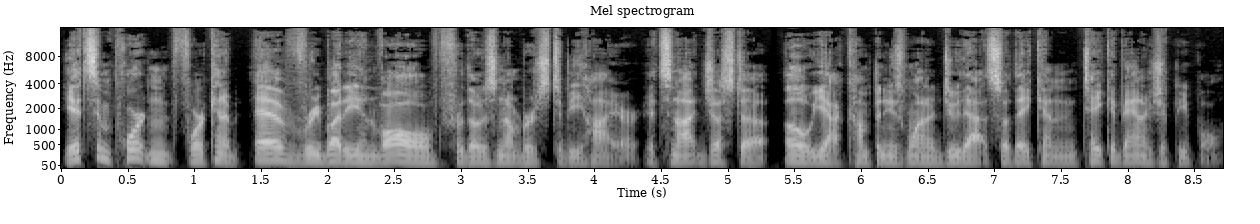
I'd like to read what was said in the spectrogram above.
it's important for kind of everybody involved for those numbers to be higher. It's not just a, oh, yeah, companies want to do that so they can take advantage of people.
